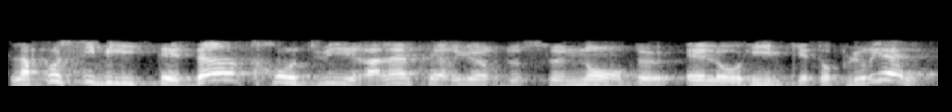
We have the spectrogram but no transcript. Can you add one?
la possibilité d'introduire à l'intérieur de ce nom de Elohim qui est au pluriel,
